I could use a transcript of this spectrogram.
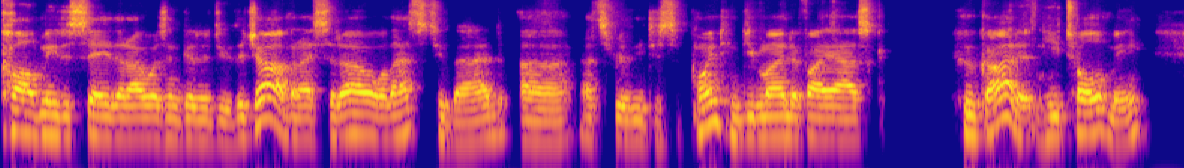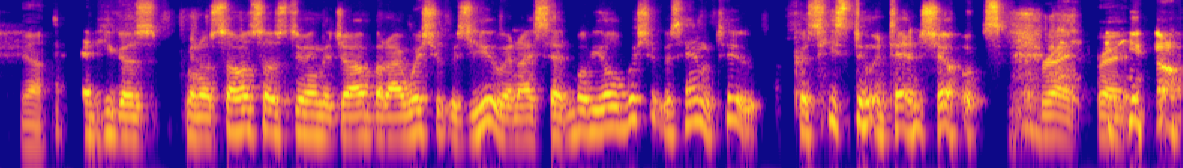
called me to say that I wasn't going to do the job. And I said, Oh, well, that's too bad. Uh, that's really disappointing. Do you mind if I ask who got it? And he told me. Yeah. And he goes, You know, so and so's doing the job, but I wish it was you. And I said, Well, you'll wish it was him too, because he's doing 10 shows. Right, right. you know?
